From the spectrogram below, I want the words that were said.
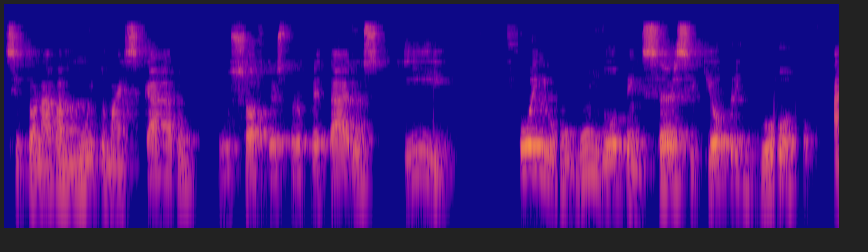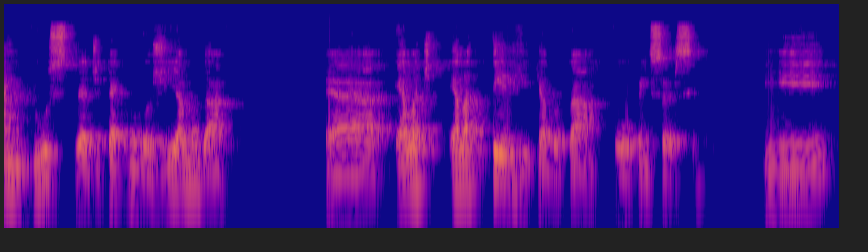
Se tornava muito mais caro os softwares proprietários e foi o mundo open source que obrigou a indústria de tecnologia a mudar. É, ela, ela teve que adotar o open source. E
